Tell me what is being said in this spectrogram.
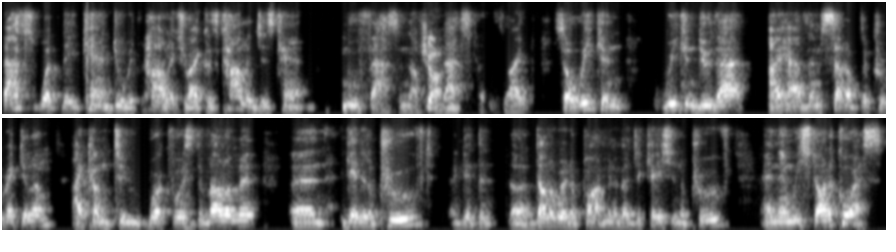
that's what they can't do with college, right? Because colleges can't move fast enough sure. That's right? So we can we can do that. I have them set up the curriculum. I come to workforce development and get it approved. I get the uh, Delaware Department of Education approved, and then we start a course.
